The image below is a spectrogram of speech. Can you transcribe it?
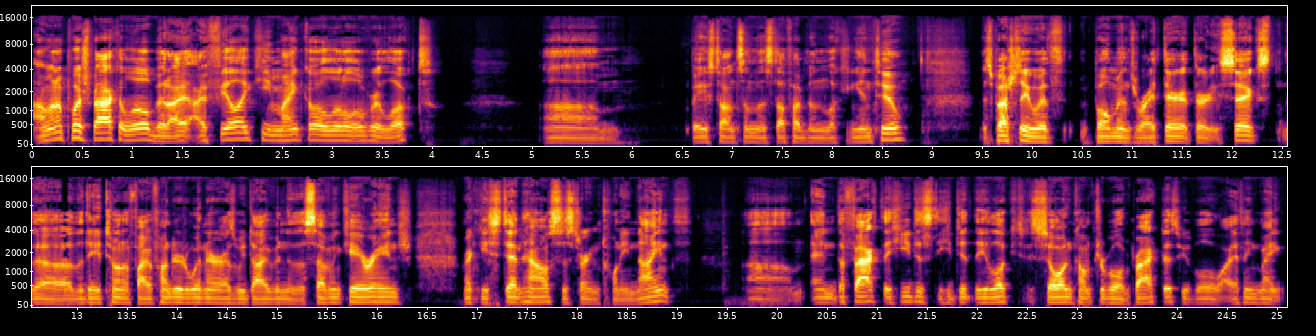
I'm gonna push back a little bit. I, I feel like he might go a little overlooked. Um based on some of the stuff I've been looking into. Especially with Bowman's right there at 36, the the Daytona 500 winner as we dive into the 7K range. Ricky Stenhouse is starting 29th. Um, and the fact that he just he did they looked so uncomfortable in practice, people I think might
